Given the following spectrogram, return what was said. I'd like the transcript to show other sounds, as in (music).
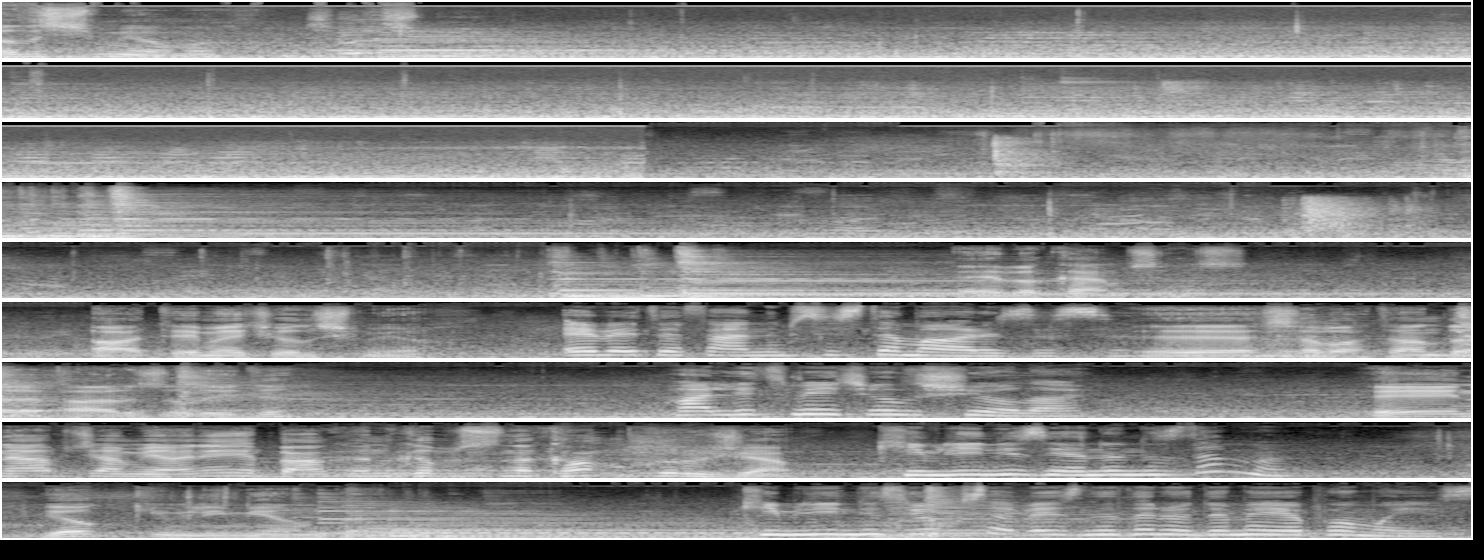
Çalışmıyor mu? Çalışmıyor. Ee, bakar mısınız? ATM çalışmıyor. Evet efendim sistem arızası. Ee, sabahtan da arızalıydı. Halletmeye çalışıyorlar. Ee, ne yapacağım yani? Bankanın kapısında kamp mı kuracağım? Kimliğiniz yanınızda mı? Yok kimliğim yanımda. Kimliğiniz yoksa vezneden ödeme yapamayız.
